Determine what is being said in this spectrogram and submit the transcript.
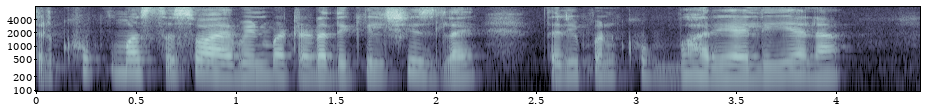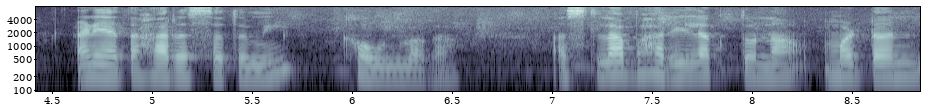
तर खूप मस्त सोयाबीन बटाटा देखील शिजला आहे तरी पण खूप भारी आली याला. आणि आता हा रस्सा तुम्ही खाऊन बघा. असला भारी लागतो ना मटन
